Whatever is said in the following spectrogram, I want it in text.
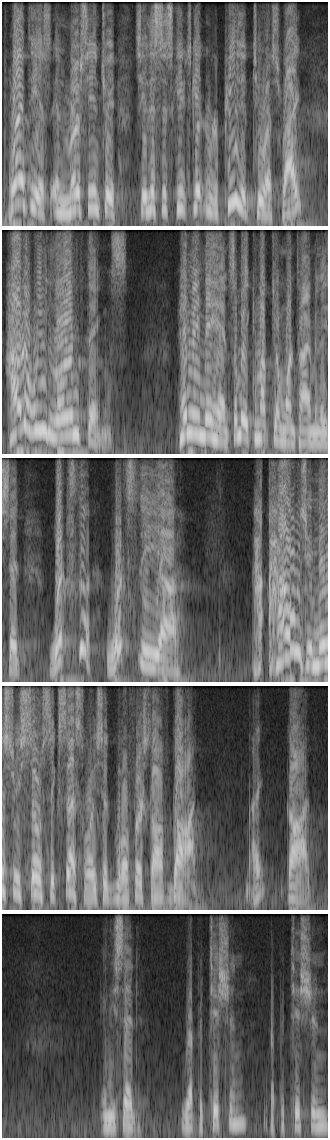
plenteous in mercy and truth. See, this just keeps getting repeated to us, right? How do we learn things? Henry Mahan, somebody came up to him one time and they said, what's the, what's the, uh, h- how is your ministry so successful? He said, well, first off, God, right? God. And he said, repetition, repetition,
